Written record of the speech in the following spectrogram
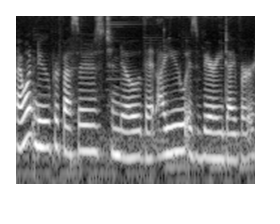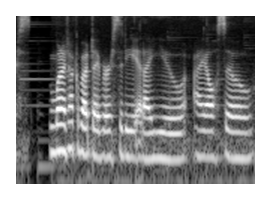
I want new professors to know that IU is very diverse. When I talk about diversity at IU, I also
